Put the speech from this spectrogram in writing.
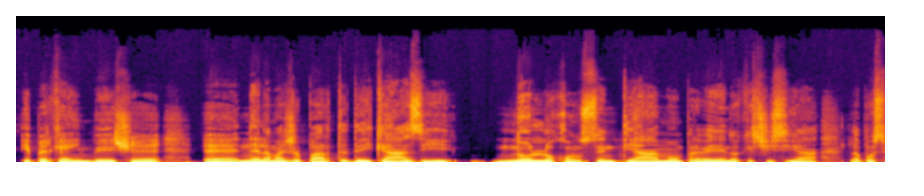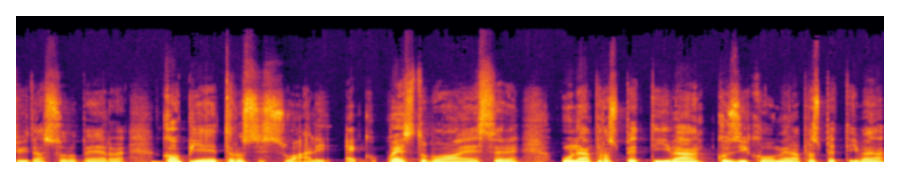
e perché invece eh, nella maggior parte dei casi non lo consentiamo prevedendo che ci sia la possibilità solo per coppie eterosessuali. Ecco, questo può essere una prospettiva, così come la prospettiva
